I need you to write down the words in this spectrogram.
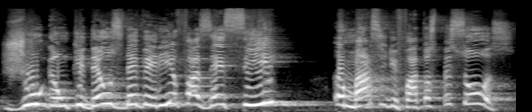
julgam o que Deus deveria fazer se amasse de fato as pessoas.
